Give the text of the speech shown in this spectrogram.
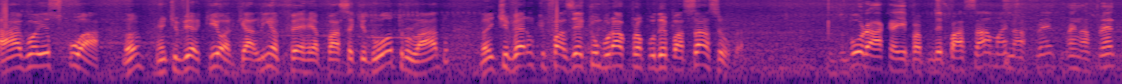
a água escoar. Né? A gente vê aqui, olha, que a linha férrea passa aqui do outro lado. Né, e tiveram que fazer aqui um buraco para poder passar, seu Os buracos aí para poder passar mais na frente, mais na frente.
